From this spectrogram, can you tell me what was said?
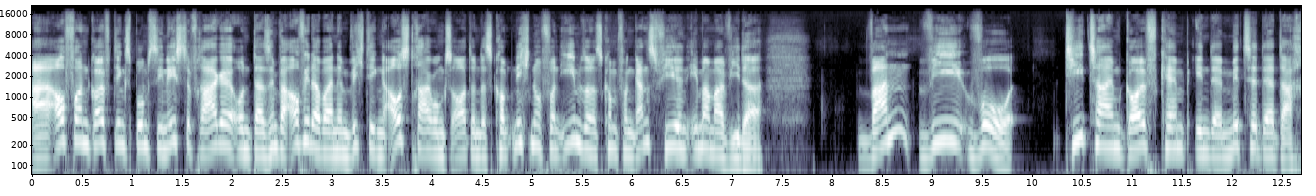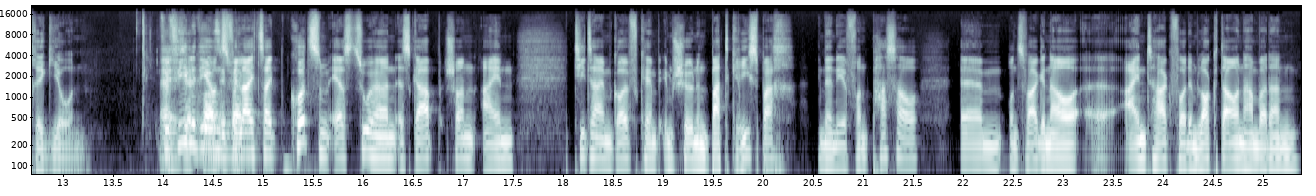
Äh, auch von Golfdingsbums die nächste Frage und da sind wir auch wieder bei einem wichtigen Austragungsort und das kommt nicht nur von ihm, sondern es kommt von ganz vielen immer mal wieder. Wann, wie, wo? Tea Time Golf Camp in der Mitte der Dachregion. Für Ja, viele, die uns vielleicht seit kurzem erst zuhören, es gab schon ein Tea Time Golf Camp im schönen Bad Griesbach in der Nähe von Passau. Ähm, und zwar genau äh, einen Tag vor dem Lockdown haben wir dann,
